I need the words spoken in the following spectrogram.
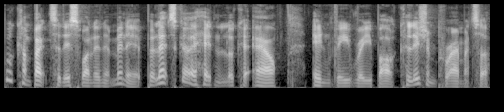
We'll come back to this one in a minute, but let's go ahead and look at our NV rebar collision parameter.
